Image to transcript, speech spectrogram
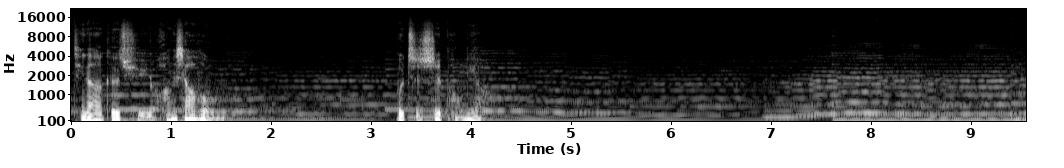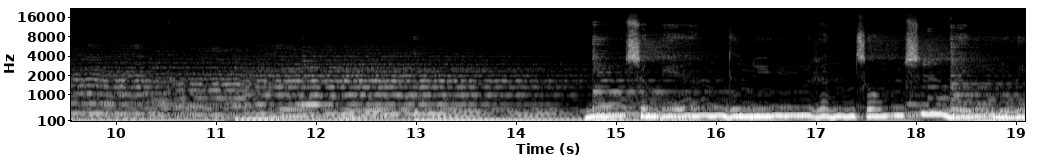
听到的歌曲黄小琥，不只是朋友。你身边的女人总是美丽，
